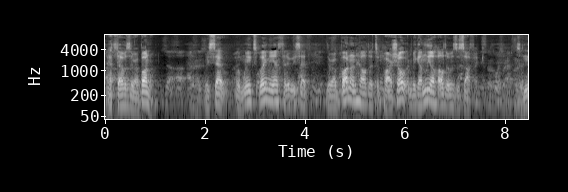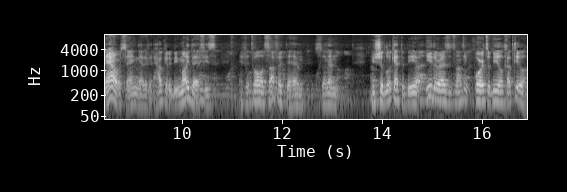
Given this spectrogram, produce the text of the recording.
That's that was the rabbanon. We said when we explained it yesterday, we said the rabbanon held it's a partial, and Begamliel held it was a suffix. So now we're saying that if, how could it be moida if he's if it's all a suffix to him? So then you should look at the bia either as it's nothing or it's a bia chatchila.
